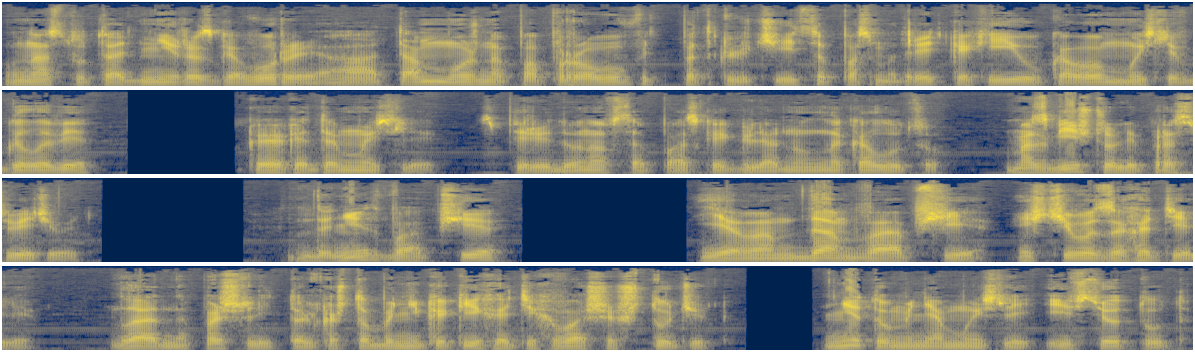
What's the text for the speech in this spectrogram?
У нас тут одни разговоры, а там можно попробовать подключиться, посмотреть, какие у кого мысли в голове». «Как это мысли?» – Спиридонов с опаской глянул на Калуцу. «Мозги, что ли, просвечивать?» «Да нет, вообще». «Я вам дам вообще. Из чего захотели?» Ладно, пошли, только чтобы никаких этих ваших штучек. Нет у меня мыслей, и все тут.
